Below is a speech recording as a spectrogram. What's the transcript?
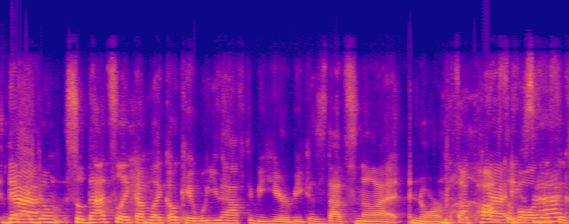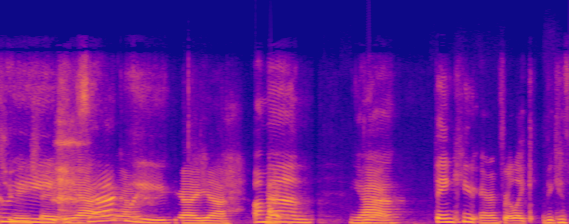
that i don't so that's like i'm like okay well you have to be here because that's not normal it's not possible yeah, in exactly. this situation. Yeah, yeah. Exactly. Oh, yeah yeah Oh man. Yeah. Yeah. Thank you, Erin, for like because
